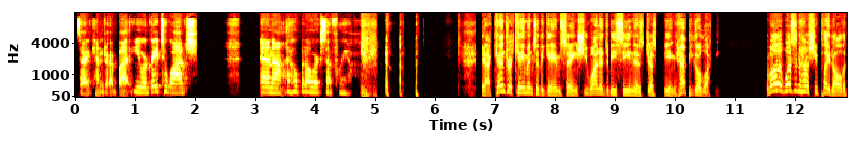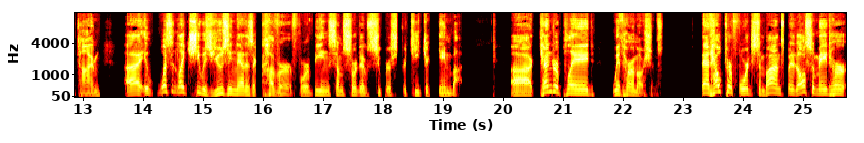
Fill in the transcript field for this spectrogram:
sorry, Kendra, but you were great to watch. And uh, I hope it all works out for you. Yeah, Kendra came into the game saying she wanted to be seen as just being happy go lucky. And while it wasn't how she played all the time, uh, it wasn't like she was using that as a cover for being some sort of super strategic game bot. Uh, Kendra played with her emotions. That helped her forge some bonds, but it also made her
